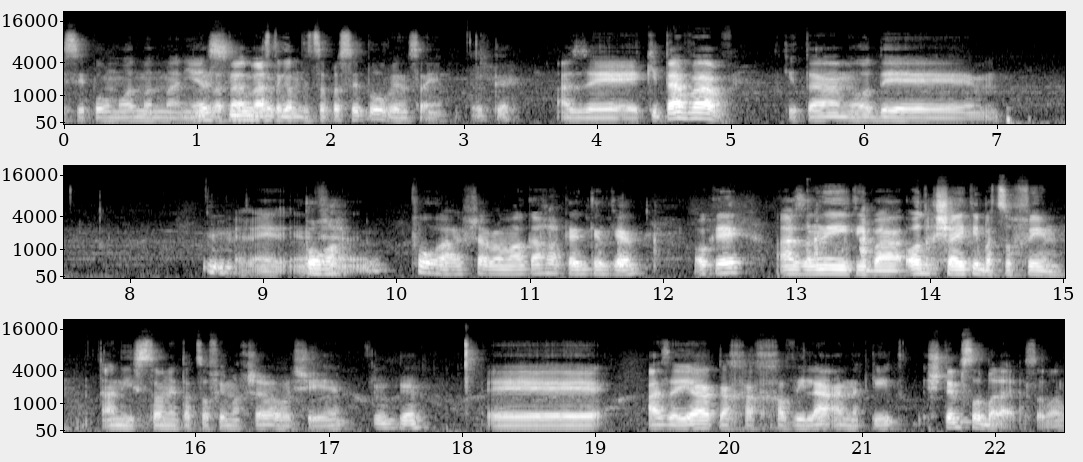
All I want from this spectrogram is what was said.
סיפור מאוד מאוד מעניין, ואז אתה. גם תספר סיפור ונסיים. אוקיי. אז אה, כיתה ו', כיתה מאוד... אה, אה, פורה. פורה, אפשר לומר ככה, כן, כן, כן. אוקיי, אז אני הייתי, ב- עוד כשהייתי בצופים, אני שונא את הצופים עכשיו, אבל שיהיה. אוקיי. אה, אז היה ככה חבילה ענקית, 12 בלילה, סבבה?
